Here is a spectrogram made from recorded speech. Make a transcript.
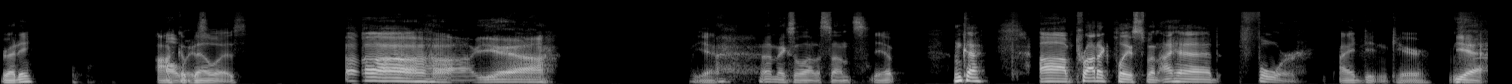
Ready? Always. Acapellas. Ah, yeah, Yeah. that makes a lot of sense. Yep. Okay, uh, product placement. I had four. I didn't care. Yeah,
